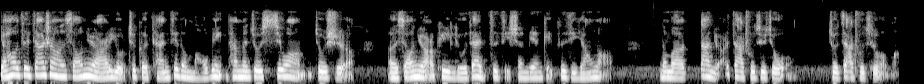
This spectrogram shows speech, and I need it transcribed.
然后再加上小女儿有这个残疾的毛病，他们就希望就是，呃，小女儿可以留在自己身边给自己养老。那么大女儿嫁出去就就嫁出去了嘛。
